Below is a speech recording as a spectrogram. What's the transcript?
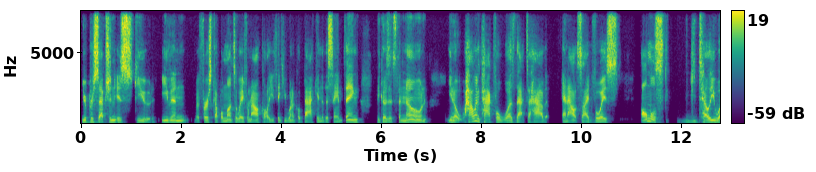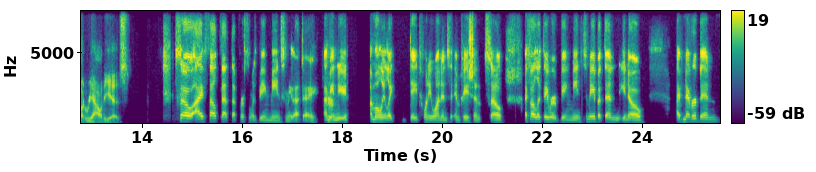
your perception is skewed. Even the first couple months away from alcohol, you think you want to go back into the same thing because it's the known you know how impactful was that to have an outside voice almost tell you what reality is so i felt that that person was being mean to me that day sure. i mean i'm only like day 21 into inpatient so i felt like they were being mean to me but then you know i've never been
